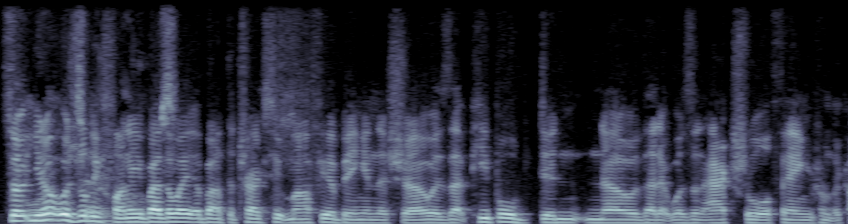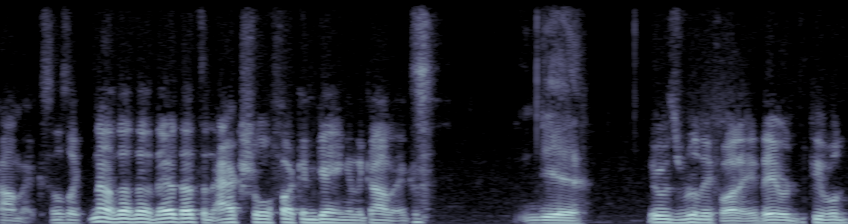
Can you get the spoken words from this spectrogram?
So you know what was really funny, by the way, about the tracksuit mafia being in the show is that people didn't know that it was an actual thing from the comics. I was like, no, no, no, that's an actual fucking gang in the comics. Yeah, It was really funny. They were people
